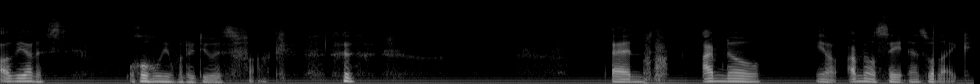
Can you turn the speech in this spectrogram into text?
I'll be honest all we want to do is fuck. And I'm no you know I'm no saint as well like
